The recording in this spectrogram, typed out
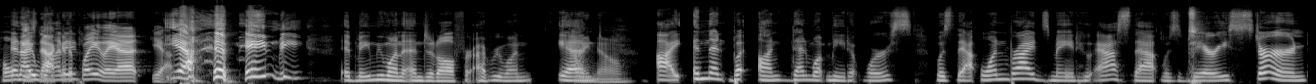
Homie's And I not going to play that. Yeah, yeah it made me it made me want to end it all for everyone and I know. I and then but on then what made it worse was that one bridesmaid who asked that was very stern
